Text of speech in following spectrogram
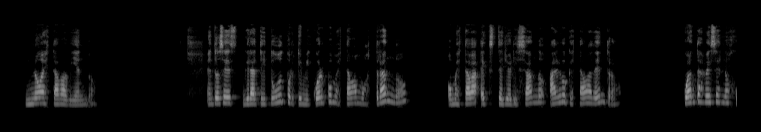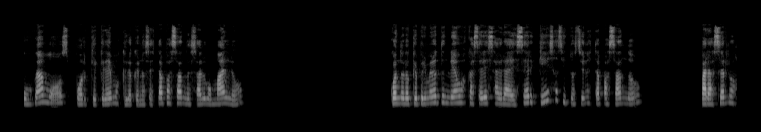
no estaba viendo. Entonces, gratitud porque mi cuerpo me estaba mostrando o me estaba exteriorizando algo que estaba dentro. ¿Cuántas veces nos juzgamos porque creemos que lo que nos está pasando es algo malo? Cuando lo que primero tendríamos que hacer es agradecer que esa situación está pasando para hacernos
